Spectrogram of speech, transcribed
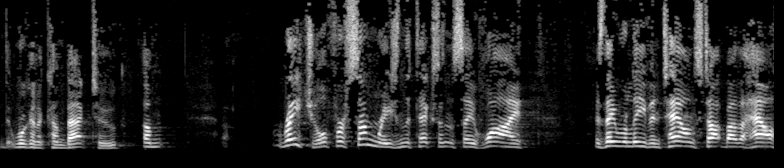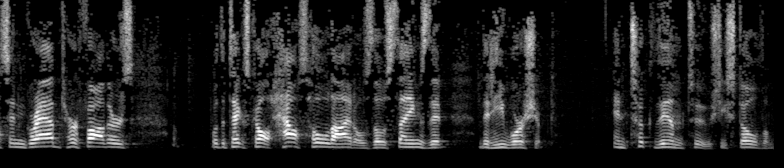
that we're going to come back to. Um, Rachel, for some reason, the text doesn't say why, as they were leaving town, stopped by the house and grabbed her father's, what the text called household idols, those things that, that he worshiped, and took them too. She stole them.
